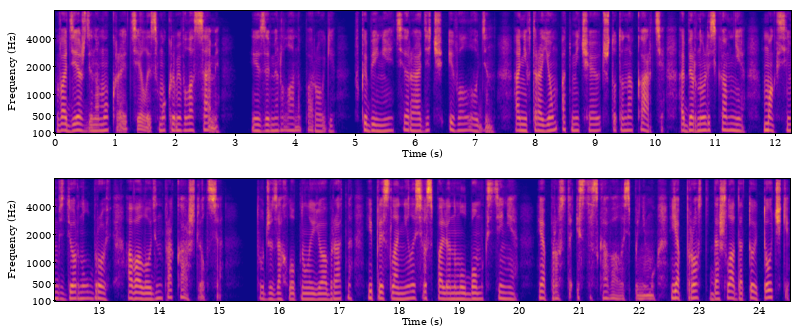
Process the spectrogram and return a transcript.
в одежде на мокрое тело и с мокрыми волосами, и замерла на пороге. В кабинете Радич и Володин. Они втроем отмечают что-то на карте, обернулись ко мне. Максим вздернул бровь, а Володин прокашлялся — Тут же захлопнула ее обратно и прислонилась воспаленным лбом к стене. Я просто истосковалась по нему. Я просто дошла до той точки,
